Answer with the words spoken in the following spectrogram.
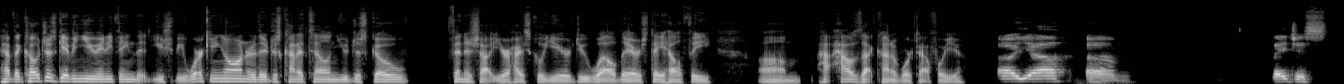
Have the coaches given you anything that you should be working on, or they're just kind of telling you just go finish out your high school year, do well there, stay healthy? Um, how, how's that kind of worked out for you? Uh, yeah. Um, they just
